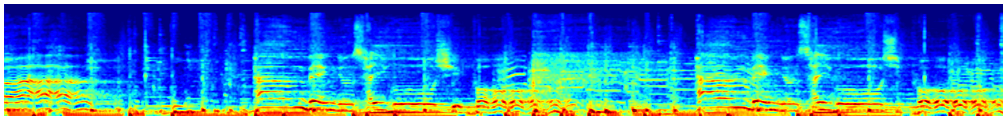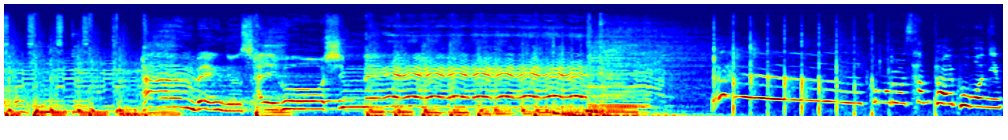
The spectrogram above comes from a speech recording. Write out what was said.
리님과 한 백년 살고 싶어 한 백년 살고 싶어 한 백년 살고 싶네 공호님,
